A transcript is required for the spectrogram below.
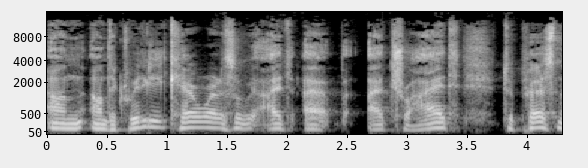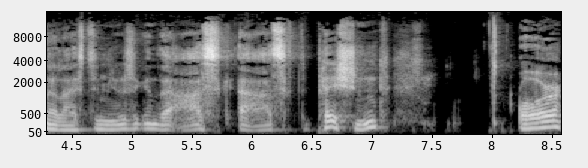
on on the critical care ward, so I, I, I tried to personalize the music, and I ask I asked the patient, or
